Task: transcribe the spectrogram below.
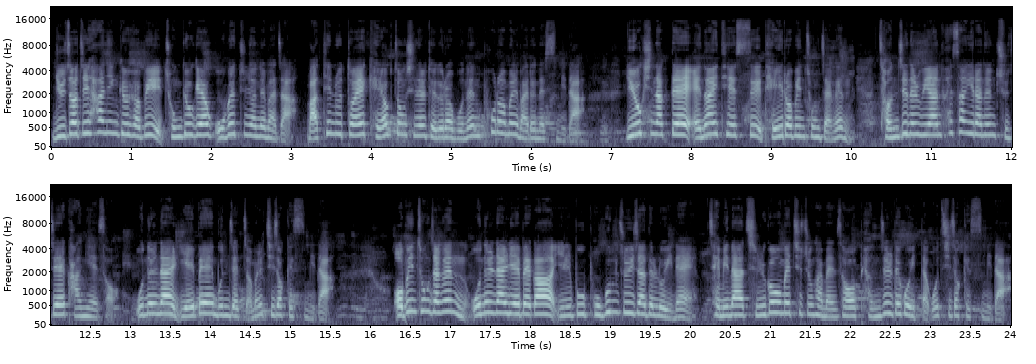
뉴저지 한인교협이 종교개혁 500주년을 맞아 마틴 루터의 개혁 정신을 되돌아보는 포럼을 마련했습니다. 뉴욕 신학대 NYTS 데일 어빈 총장은 전진을 위한 회상이라는 주제의 강의에서 오늘날 예배의 문제점을 지적했습니다. 어빈 총장은 오늘날 예배가 일부 복음주의자들로 인해 재미나 즐거움에 치중하면서 변질되고 있다고 지적했습니다.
